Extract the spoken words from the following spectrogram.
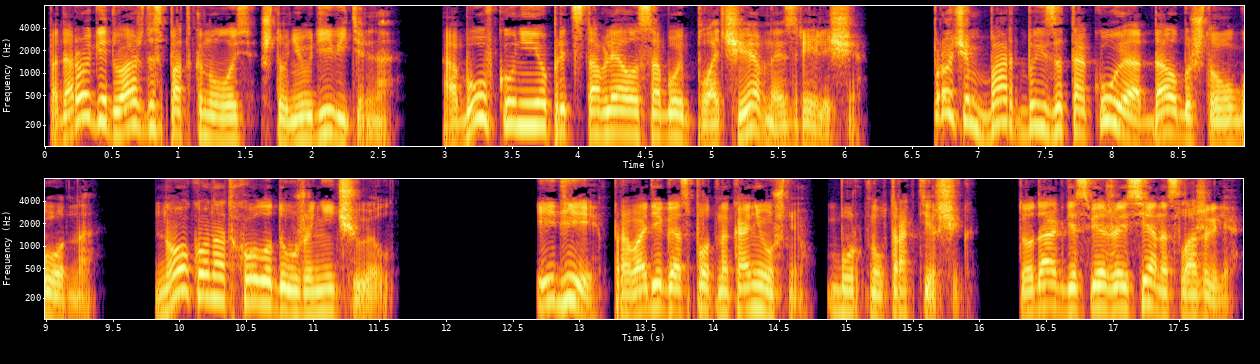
По дороге дважды споткнулась, что неудивительно. Обувка у нее представляла собой плачевное зрелище. Впрочем, Барт бы и за такую отдал бы что угодно. Ног он от холода уже не чуял. «Иди, проводи господ на конюшню», – буркнул трактирщик. «Туда, где свежее сено сложили».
